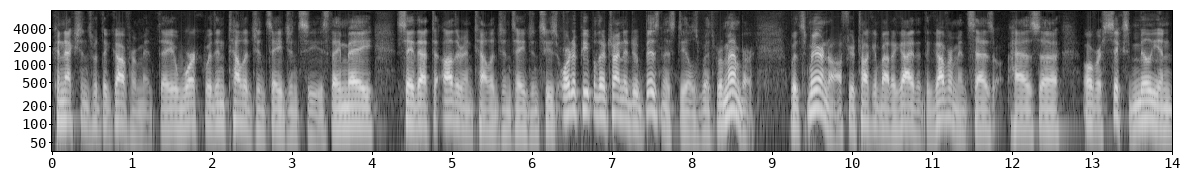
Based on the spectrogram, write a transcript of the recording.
connections with the government. They work with intelligence agencies. They may say that to other intelligence agencies or to people they're trying to do business deals with. Remember, with Smirnov, you're talking about a guy that the government says has uh, over $6 million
